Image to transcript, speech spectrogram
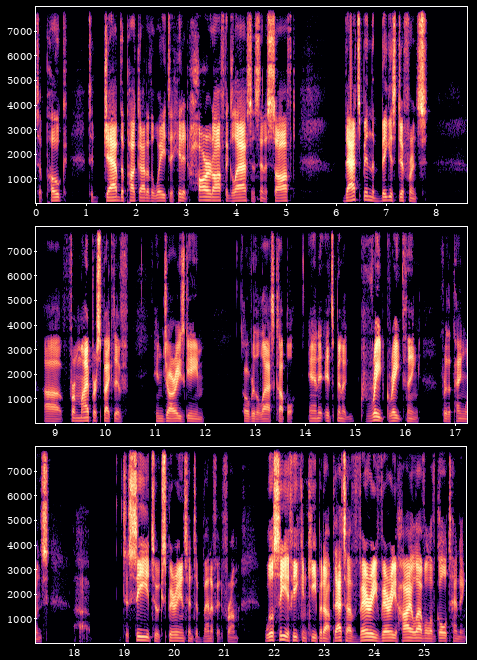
to poke, to jab the puck out of the way, to hit it hard off the glass instead of soft. That's been the biggest difference uh, from my perspective in Jarry's game over the last couple. And it, has been a great, great thing for the Penguins uh, to see, to experience, and to benefit from. We'll see if he can keep it up. That's a very, very high level of goaltending.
